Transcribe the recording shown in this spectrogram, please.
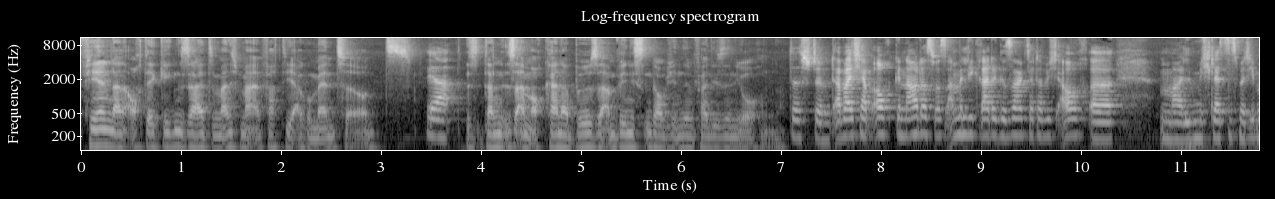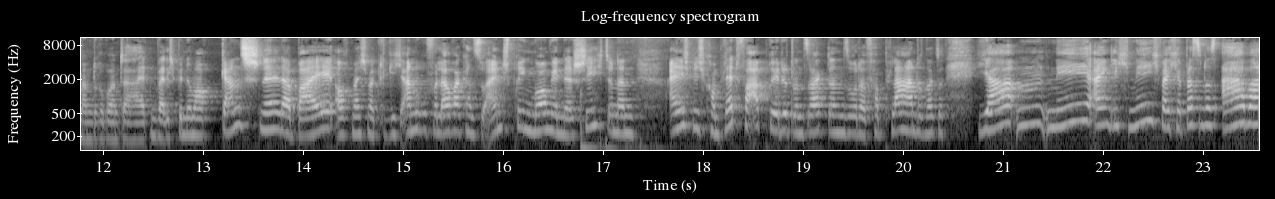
fehlen dann auch der Gegenseite manchmal einfach die Argumente. Und ja. ist, dann ist einem auch keiner böse, am wenigsten, glaube ich, in dem Fall die Senioren. Ne? Das stimmt. Aber ich habe auch genau das, was Amelie gerade gesagt hat, habe ich auch äh, mal mich letztens mit jemandem drüber unterhalten, weil ich bin immer auch ganz schnell dabei. Auch manchmal kriege ich Anrufe, Laura, kannst du einspringen morgen in der Schicht? Und dann eigentlich bin ich komplett verabredet und sage dann so oder verplant und sage so, ja, mh, hm, nee, eigentlich nicht, weil ich habe das und das, aber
